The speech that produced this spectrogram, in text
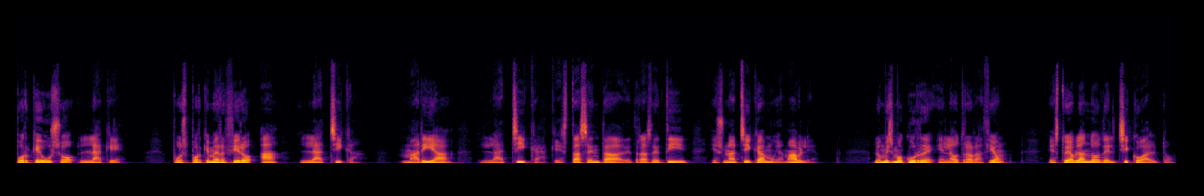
¿Por qué uso la que? Pues porque me refiero a la chica. María, la chica que está sentada detrás de ti, es una chica muy amable. Lo mismo ocurre en la otra oración. Estoy hablando del chico alto,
